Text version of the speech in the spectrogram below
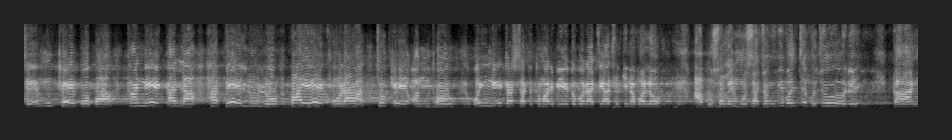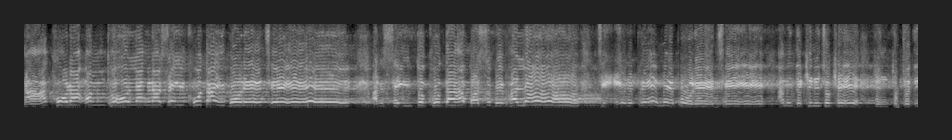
যে মুখে বোবা, কানে কালা, হাতে লুলো, পায়ে খোঁড়া চোখে অন্ধ। ওই মেয়েটার সাথে তোমার বিয়ে দেবো, রাজি আছে কিনা বলো? আবু সালেহ মুসা জঙ্গি বলছে, হুজুর, কানা খোড়া অন্ধ, ল্যাংড়া সেই খোদাই গড়েছে। সেই তো খোদা বাসবে ভালো, যে এর প্রেমে পড়েছে। আমি দেখিনি চোখে, কিন্তু যদি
